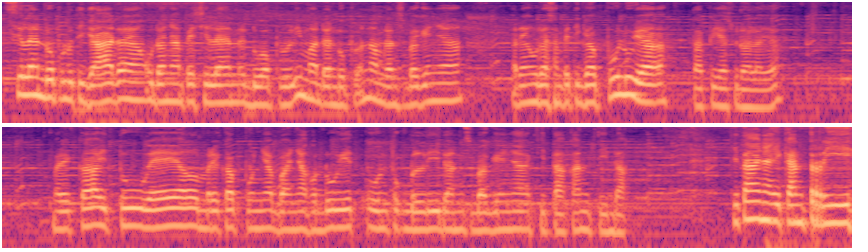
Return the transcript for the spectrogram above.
Silen 23 ada yang udah nyampe silen 25 dan 26 dan sebagainya. Ada yang udah sampai 30 ya tapi ya sudahlah ya mereka itu well mereka punya banyak duit untuk beli dan sebagainya. Kita kan tidak. Kita hanya ikan teri.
